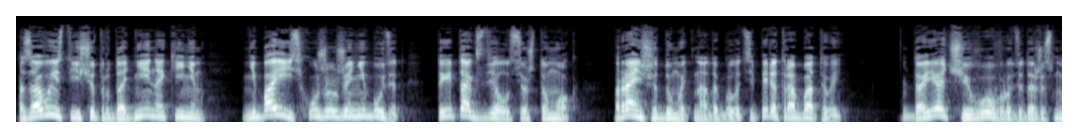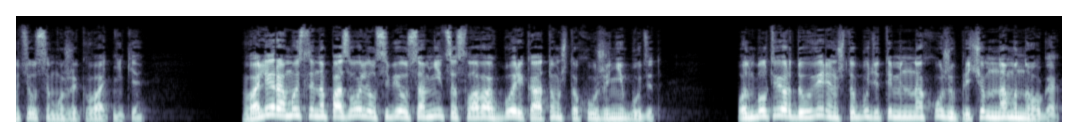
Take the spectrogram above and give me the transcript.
А за выезд еще трудодней накинем. Не боись, хуже уже не будет. Ты и так сделал все, что мог. Раньше думать надо было, теперь отрабатывай». «Да я чего?» — вроде даже смутился мужик в ватнике. Валера мысленно позволил себе усомниться в словах Борика о том, что хуже не будет. Он был твердо уверен, что будет именно хуже, причем намного.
